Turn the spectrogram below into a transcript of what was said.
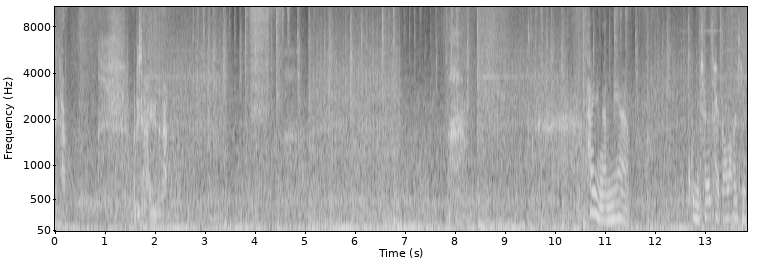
สิครับ มันถึงจะหายอึดอัดถ้าอย่างนั้นเนี่ย คุณเชิดชัยต้องเล่าให้ฉัน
